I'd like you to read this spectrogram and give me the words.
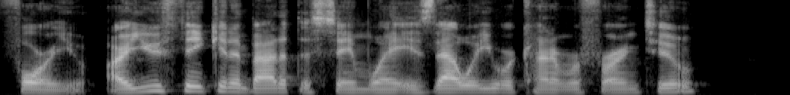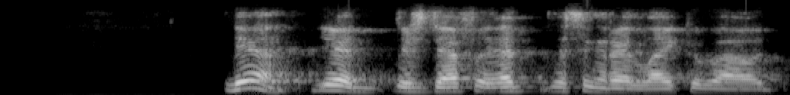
for you. Are you thinking about it the same way? Is that what you were kind of referring to? Yeah, yeah. There's definitely that, that's thing that I like about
